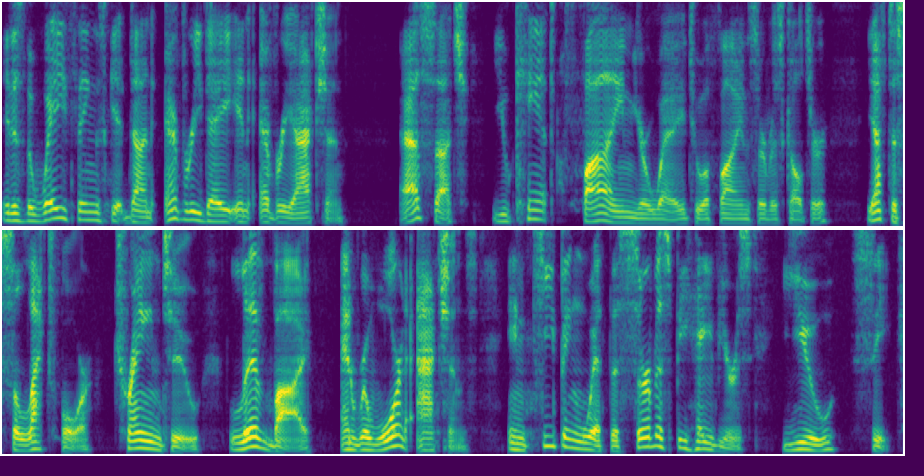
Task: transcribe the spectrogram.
It is the way things get done every day in every action. As such, you can't fine your way to a fine service culture. You have to select for, train to, live by, and reward actions in keeping with the service behaviors you seek.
